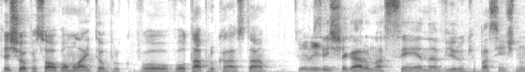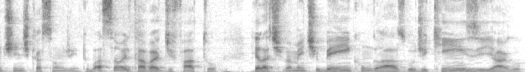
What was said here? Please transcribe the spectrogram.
Fechou, pessoal. Vamos lá então. Pro... Vou voltar pro caso, tá? Beleza. Vocês chegaram na cena, viram que o paciente não tinha indicação de intubação, ele estava de fato relativamente bem, com Glasgow de 15, Iago.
